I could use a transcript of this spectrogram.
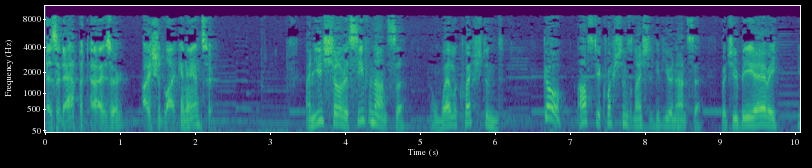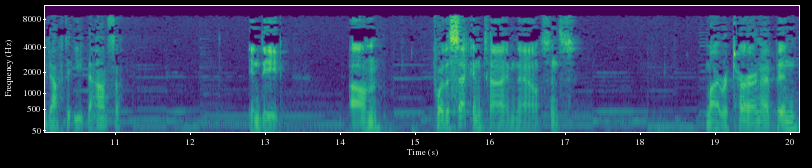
as an appetizer, I should like an answer. And you shall receive an answer, and well questioned. Go, ask your questions and I shall give you an answer. But you'd be airy, you'd have to eat the answer. Indeed. Um, for the second time now since my return, I've been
